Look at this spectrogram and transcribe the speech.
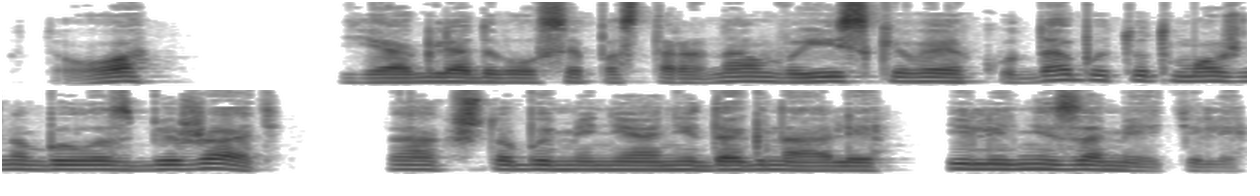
«Кто?» Я оглядывался по сторонам, выискивая, куда бы тут можно было сбежать, так, чтобы меня не догнали или не заметили.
